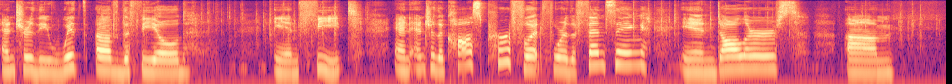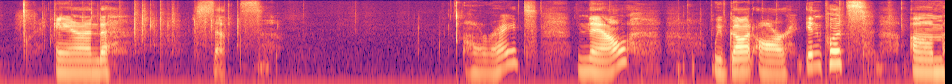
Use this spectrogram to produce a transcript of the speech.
enter the width of the field in feet and enter the cost per foot for the fencing in dollars um, and cents. All right, now we've got our inputs um,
